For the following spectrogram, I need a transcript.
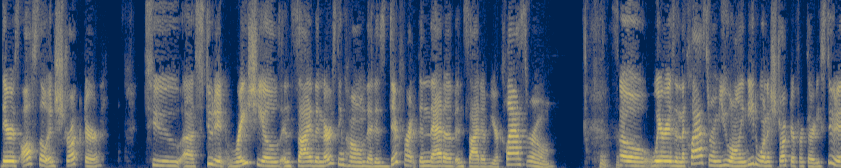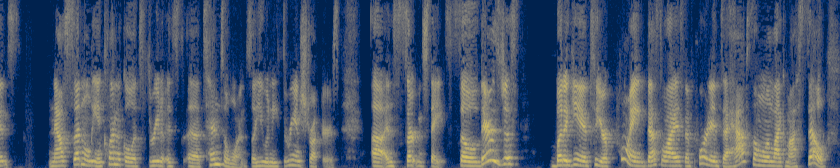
There is also instructor to uh, student ratios inside the nursing home that is different than that of inside of your classroom. So, whereas in the classroom you only need one instructor for 30 students, now suddenly in clinical it's three to it's uh, 10 to one. So you would need three instructors uh, in certain states. So there's just, but again, to your point, that's why it's important to have someone like myself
